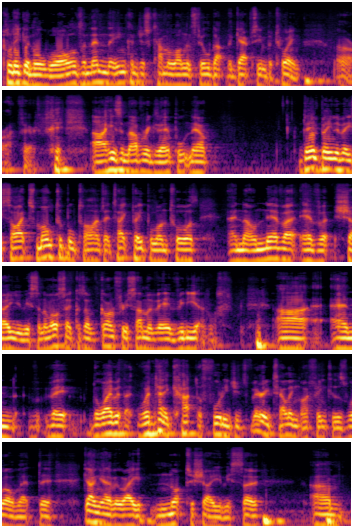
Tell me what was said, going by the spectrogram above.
polygonal walls, and then the Incan just come along and filled up the gaps in between. All right, fair. uh, here's another example. Now, they've been to these sites multiple times. They take people on tours, and they'll never ever show you this. And I've also because I've gone through some of their video. Uh, and they, the way that when they cut the footage, it's very telling, I think, as well that they're going out of their way not to show you this. So, um,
